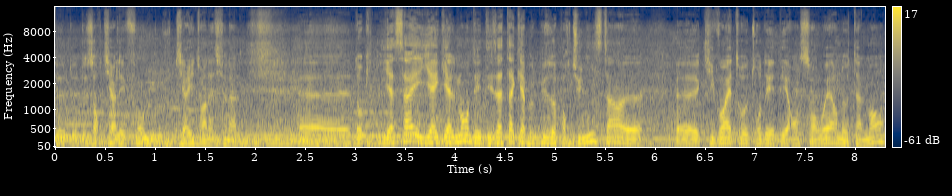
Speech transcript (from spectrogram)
de, de- de sortir les fonds du, du territoire national. Euh, donc il y a ça et il y a également des, des attaques un peu plus opportunistes hein, euh, euh, qui vont être autour des, des ransomware notamment,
